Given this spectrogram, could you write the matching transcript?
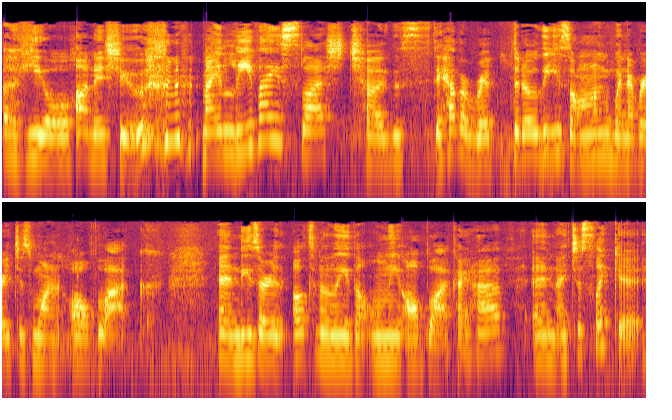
a heel on a shoe. My Levi's slash Chucks, they have a rip. Throw these on whenever I just want all black. And these are ultimately the only all black I have. And I just like it.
